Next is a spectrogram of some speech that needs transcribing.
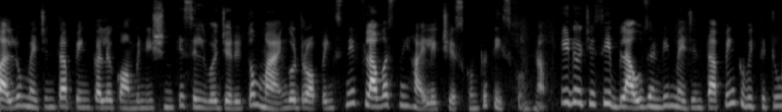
పళ్ళు మెజంతా పింక్ కలర్ కాంబినేషన్కి సిల్వర్ జరీతో మ్యాంగో డ్రాపింగ్స్ని ఫ్లవర్స్ని హైలైట్ చేసుకుంటూ తీసుకుంటున్నాం. ఇది వచ్చేసి బ్లౌజ్ అండి magenta pink with two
